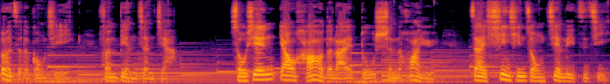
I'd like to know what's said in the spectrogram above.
恶者的攻击，分辨真假。首先要好好的来读神的话语，在信心中建立自己；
